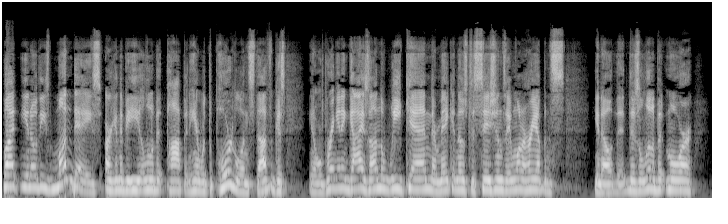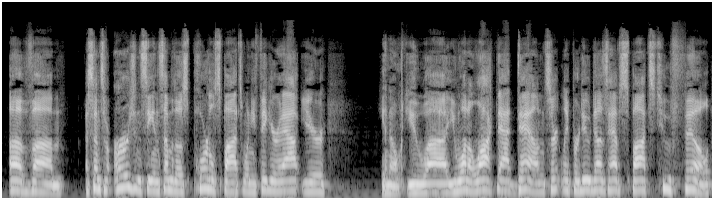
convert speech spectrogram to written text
But, you know, these Mondays are going to be a little bit popping here with the portal and stuff because, you know, we're bringing in guys on the weekend. They're making those decisions. They want to hurry up and, you know, there's a little bit more of um, a sense of urgency in some of those portal spots. When you figure it out, you're, you know, you, uh, you want to lock that down. Certainly Purdue does have spots to fill.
